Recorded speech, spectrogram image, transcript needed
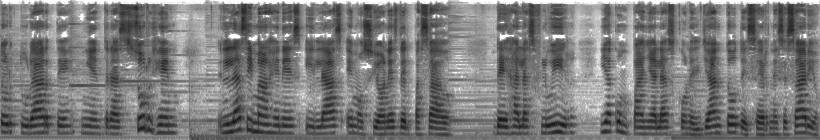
torturarte mientras surgen las imágenes y las emociones del pasado. Déjalas fluir y acompáñalas con el llanto de ser necesario.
